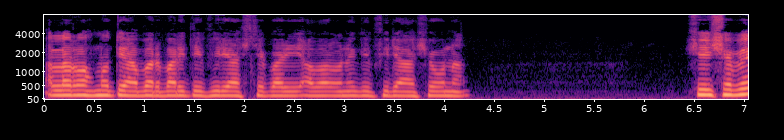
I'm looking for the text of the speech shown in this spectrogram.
আল্লাহর রহমতে আবার বাড়িতে ফিরে আসতে পারি, আবার অনেকে ফিরে আসেও না। সেই হিসাবে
